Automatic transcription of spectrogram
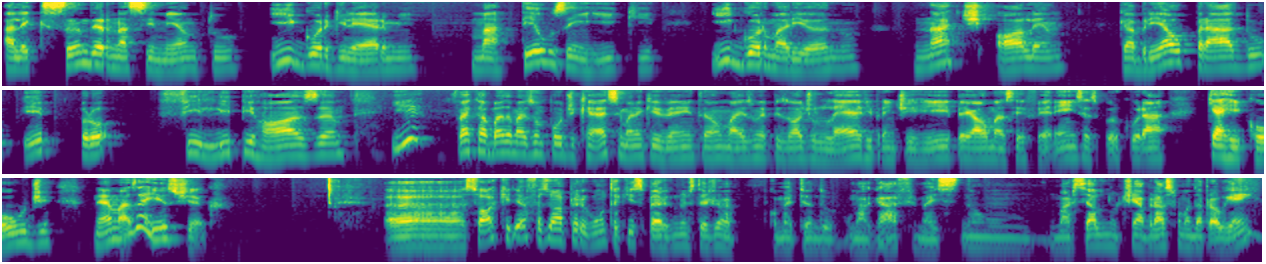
Alexander Nascimento, Igor Guilherme, Matheus Henrique, Igor Mariano, Nath Ollen, Gabriel Prado e pro Felipe Rosa. E vai acabando mais um podcast semana que vem, então mais um episódio leve pra gente rir, pegar algumas referências, procurar QR Code, né? Mas é isso, Chico. Uh, só queria fazer uma pergunta aqui, espero que não esteja cometendo uma gafe, mas não, o Marcelo não tinha abraço para mandar para alguém?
